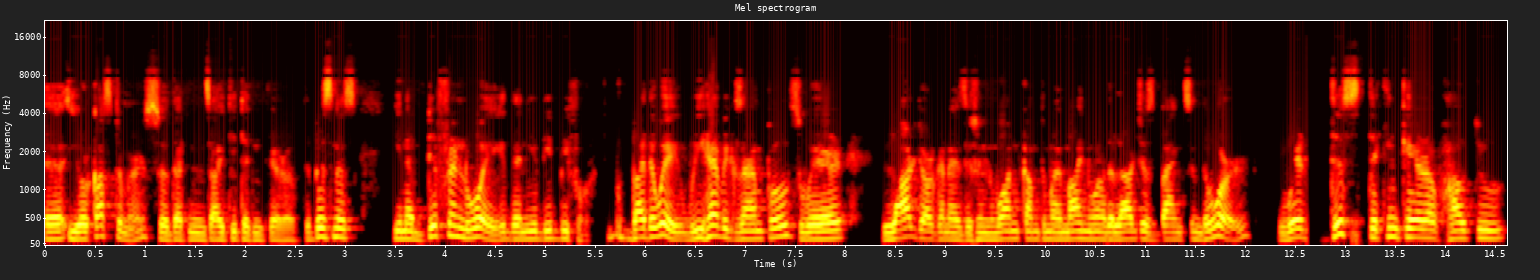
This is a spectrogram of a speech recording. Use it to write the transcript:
uh, your customers. So that means IT taking care of the business in a different way than you did before. By the way, we have examples where large organization, one come to my mind, one of the largest banks in the world, where this taking care of how to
